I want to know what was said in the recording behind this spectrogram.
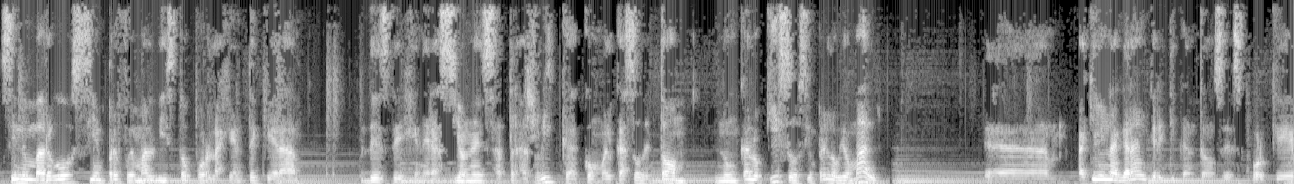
Sin embargo, siempre fue mal visto por la gente que era desde generaciones atrás rica, como el caso de Tom. Nunca lo quiso, siempre lo vio mal. Eh, aquí hay una gran crítica entonces, porque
